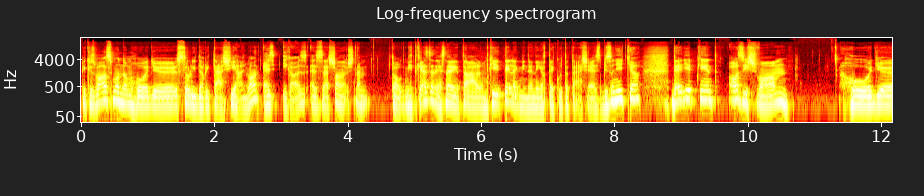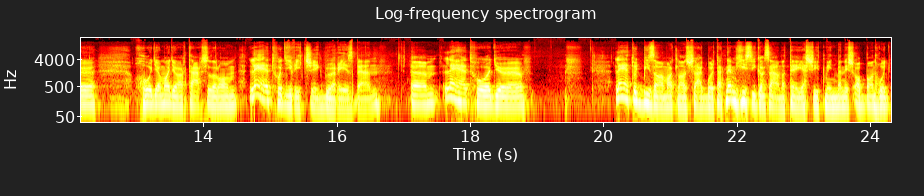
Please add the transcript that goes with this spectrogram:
miközben azt mondom, hogy szolidaritás hiány van, ez igaz, ezzel sajnos nem tudok mit kezdeni, ezt nem én találom ki, tényleg minden értékkutatás ezt bizonyítja, de egyébként az is van, hogy hogy a magyar társadalom lehet, hogy irítségből részben, lehet, hogy lehet, hogy bizalmatlanságból, tehát nem hisz igazán a teljesítményben és abban, hogy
